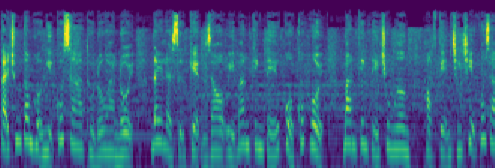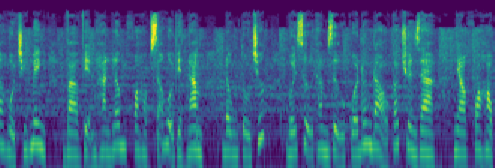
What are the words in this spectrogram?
Tại Trung tâm Hội nghị Quốc gia thủ đô Hà Nội, đây là sự kiện do Ủy ban Kinh tế của Quốc hội, Ban Kinh tế Trung ương, Học viện Chính trị Quốc gia Hồ Chí Minh và Viện Hàn lâm Khoa học Xã hội Việt Nam đồng tổ chức với sự tham dự của đông đảo các chuyên gia, nhà khoa học,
